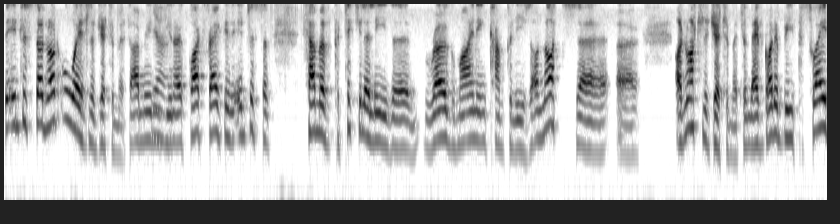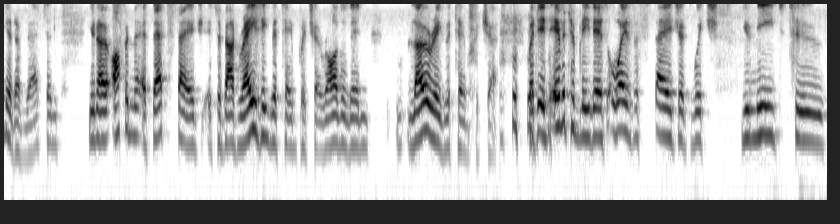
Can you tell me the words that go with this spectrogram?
the interests are not always legitimate. I mean, yeah. you know, quite frankly, the interests of some of particularly the rogue mining companies are not uh, uh, are not legitimate, and they've got to be persuaded of that. And you know, often at that stage, it's about raising the temperature rather than lowering the temperature. but inevitably, there's always a stage at which you need to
